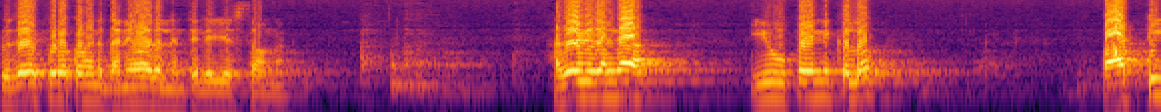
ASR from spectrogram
హృదయపూర్వకమైన ధన్యవాదాలు నేను తెలియజేస్తా ఉన్నాను. అదేవిధంగా ఈ ఉప ఎన్నికలో పార్టీ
